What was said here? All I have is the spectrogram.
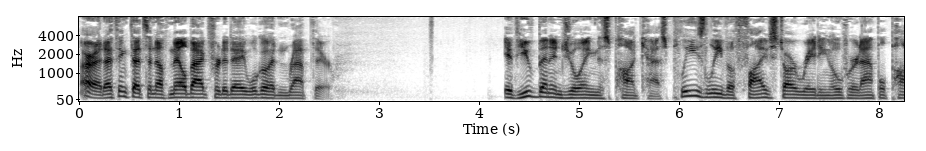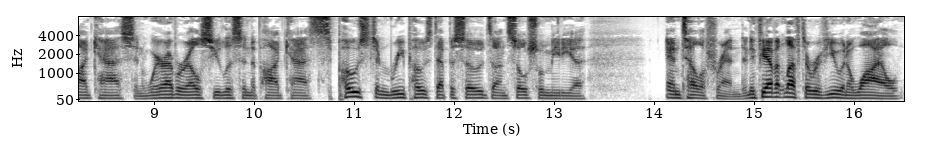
All right, I think that's enough mailbag for today. We'll go ahead and wrap there. If you've been enjoying this podcast, please leave a five star rating over at Apple Podcasts and wherever else you listen to podcasts. Post and repost episodes on social media and tell a friend. And if you haven't left a review in a while,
